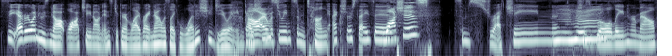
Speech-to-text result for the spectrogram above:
See, everyone who's not watching on Instagram Live right now is like, what is she doing? Guys, Oh, she I was, was- doing some tongue exercises, Washes. Some stretching. Mhm. She's rolling her mouth.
